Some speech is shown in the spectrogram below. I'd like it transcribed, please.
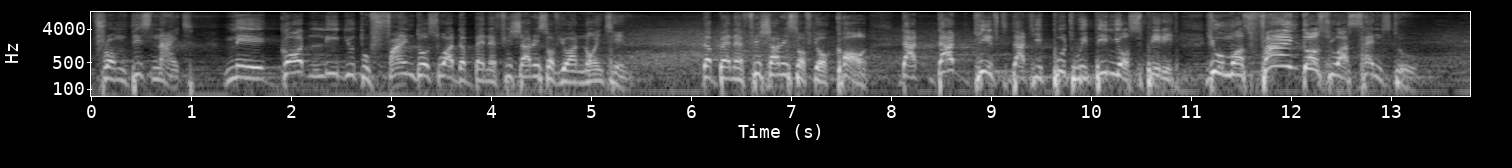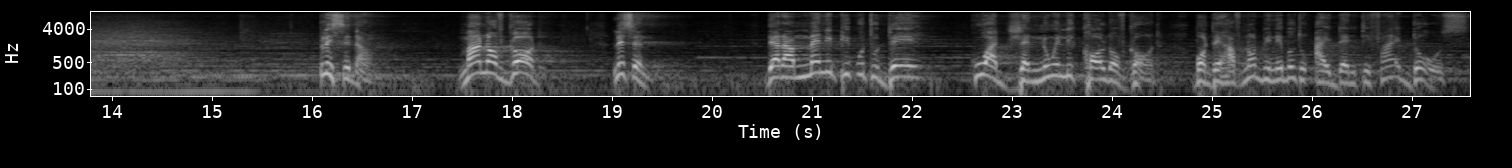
From this night may god lead you to find those who are the beneficiaries of your anointing the beneficiaries of your call that that gift that he put within your spirit you must find those you are sent to. Please sit down. Man of god listen. There are many people today who are genuinely called of god but they have not been able to identify those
